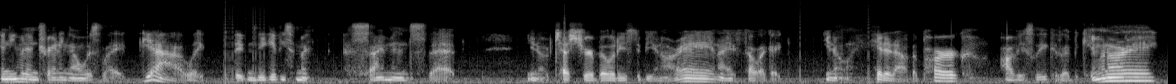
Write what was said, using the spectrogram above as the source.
and even in training, I was like, yeah, like they, they give you some assignments that you know test your abilities to be an RA, and I felt like I, you know, hit it out of the park. Obviously, because I became an RA,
